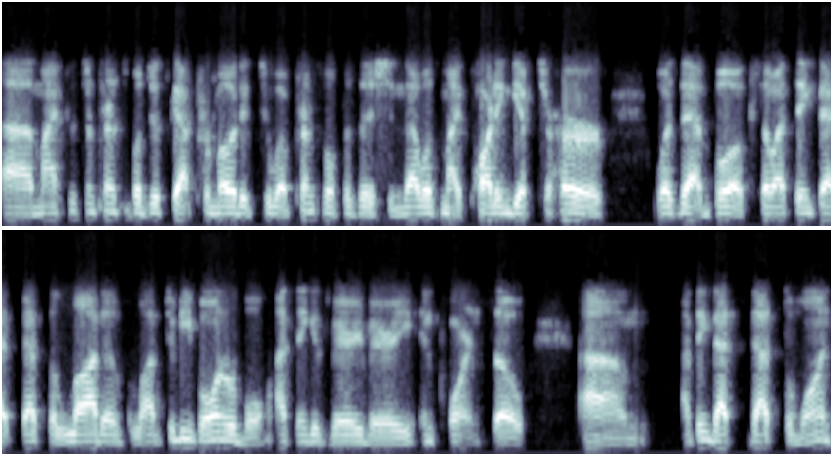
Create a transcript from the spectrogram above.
uh, my assistant principal just got promoted to a principal position. That was my parting gift to her was that book. So I think that that's a lot of a lot to be vulnerable. I think is very very important. So um, I think that's that's the one.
